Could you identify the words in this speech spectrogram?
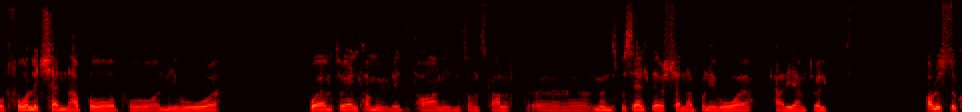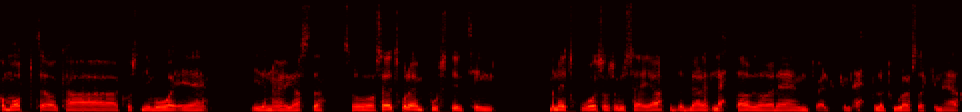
å få litt kjenne på, på, nivået. Og eventuelt ha mulighet til å ta en liten sånn skalp. Men spesielt det å kjenne på nivået, hva de eventuelt har lyst til å komme opp til, og hva, hvordan nivået er i den høyeste. Så, så, jeg tror det er en positiv ting. Men jeg tror også, som du sier, at det blir litt lettere når det er eventuelt kun ett eller to lag som rykker ned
